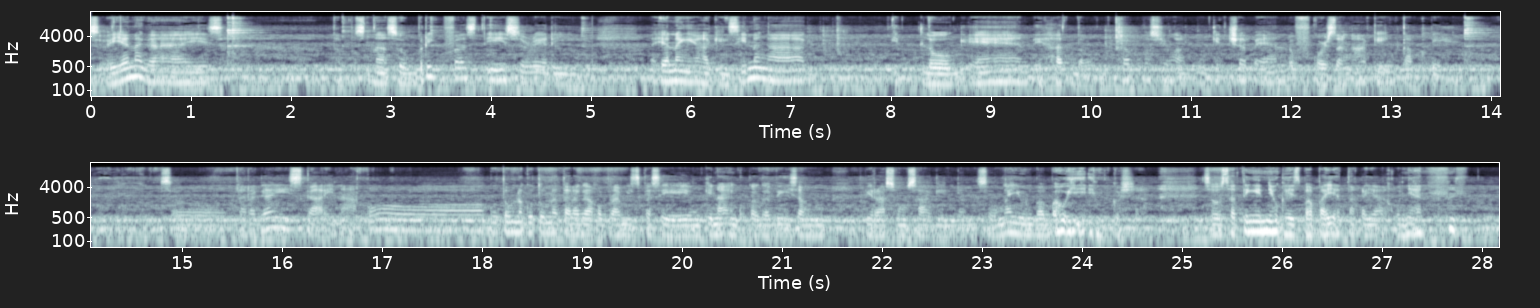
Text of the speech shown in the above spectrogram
So, ayan na guys. Tapos na. So, breakfast is ready. Ayan ang yung aking sinangag, itlog, and hotdog. Tapos yung aking ketchup and of course ang aking kape. So, tara guys, kain na ako. Gutom na gutom na talaga ako, promise. Kasi yung kinain ko kagabi isang pirasong saging lang. So, ngayon babawiin ko siya. So, sa tingin nyo guys, papayat na kaya ako niyan.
